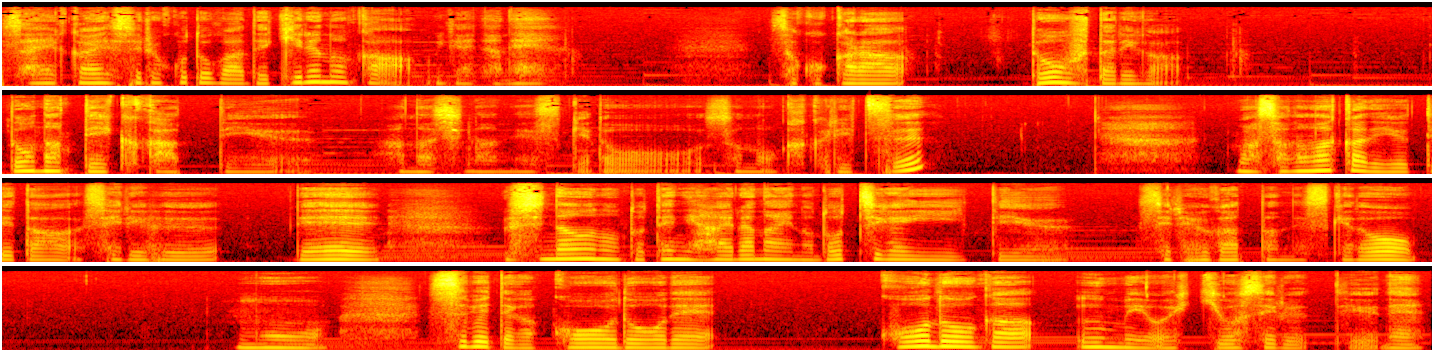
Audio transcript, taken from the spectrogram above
再会することができるのか？みたいなね。そこからどう2人がどうなっていくかっていう話なんですけどその確率。まあその中で言ってたセリフで失うのと手に入らないのどっちがいいっていうセリフがあったんですけどもう全てが行動で行動が運命を引き寄せるっていうね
